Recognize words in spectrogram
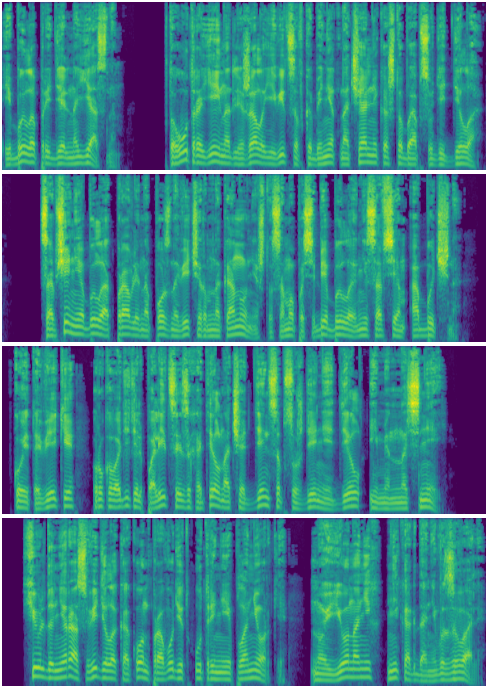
и было предельно ясным. В то утро ей надлежало явиться в кабинет начальника, чтобы обсудить дела. Сообщение было отправлено поздно вечером накануне, что само по себе было не совсем обычно. В кои-то веки руководитель полиции захотел начать день с обсуждения дел именно с ней. Хюльда не раз видела, как он проводит утренние планерки, но ее на них никогда не вызывали.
